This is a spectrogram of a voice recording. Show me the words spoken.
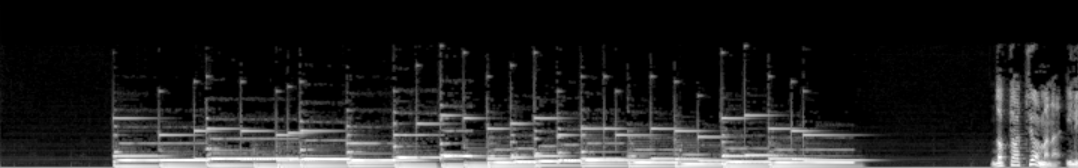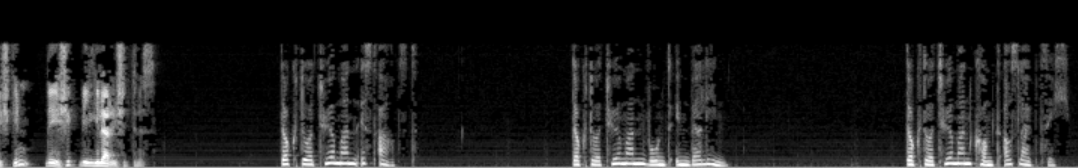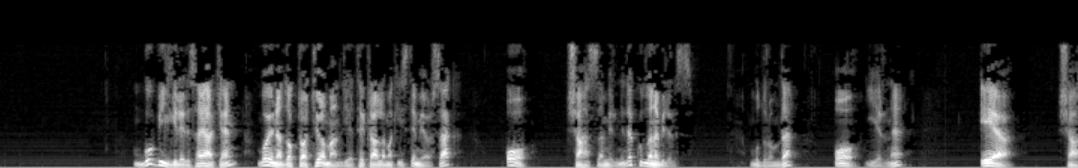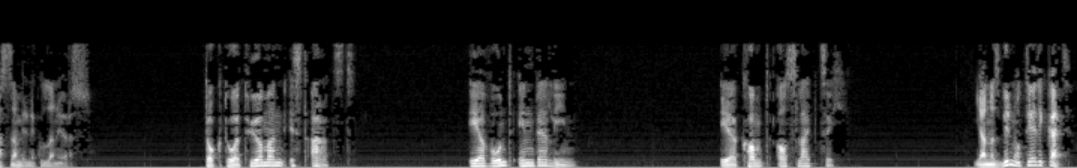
Doktor Thürmann'a ilişkin değişik bilgiler işittiniz. Dr. Thürmann ist Arzt. Dr. Thürmann wohnt in Berlin. Dr. Thürmann kommt aus Leipzig. Bu bilgileri sayarken boyuna Doktor Thürmann diye tekrarlamak istemiyorsak o şahıs zamirini de kullanabiliriz. Bu durumda o yerine er şahıs zamirini kullanıyoruz. Dr. Thürmann ist Arzt. Er wohnt in Berlin. Er kommt aus Leipzig. Yalnız bir noktaya dikkat.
